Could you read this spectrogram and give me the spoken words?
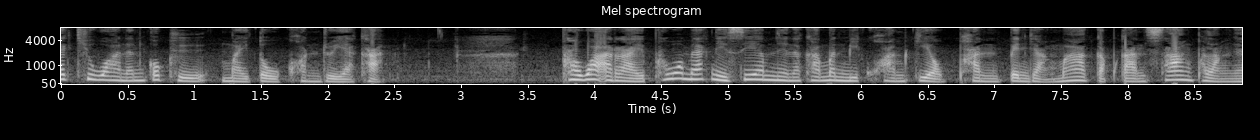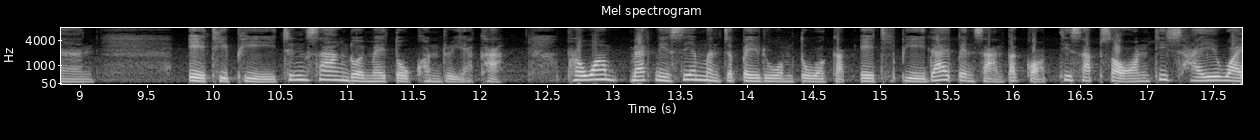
ล็ก ๆ ที่ว่านั้นก็คือไมโตคอนเดรียค่ะ เพราะว่าอะไร เพราะว่าแมกนีเซียมเนี่ยนะคะมันมีความเกี่ยวพันเป็นอย่างมากกับการสร้างพลังงาน ATP ซึ่งสร้างโดยไมโตคอนเดรียค่ะ เพราะว่าแมกนีเซียมมันจะไปรวมตัวกับ ATP ได้เป็นสารประกอบที่ซับซ้อนที่ใช้ไว้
